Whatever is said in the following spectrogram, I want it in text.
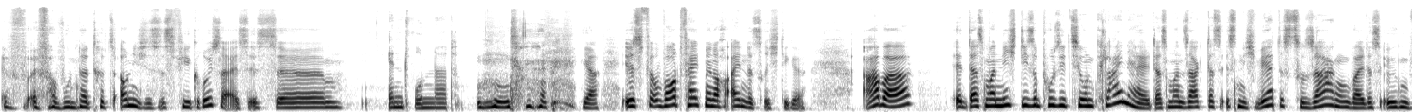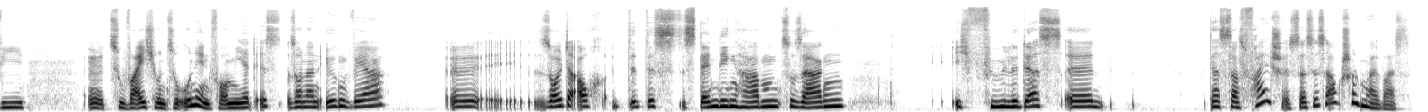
f- verwundert trifft es auch nicht. Es ist viel größer. Es ist, äh, entwundert. ja, das Wort fällt mir noch ein, das Richtige. Aber äh, dass man nicht diese Position klein hält, dass man sagt, das ist nicht wert, es zu sagen, weil das irgendwie äh, zu weich und zu uninformiert ist, sondern irgendwer äh, sollte auch das Standing haben zu sagen, ich fühle das, äh, dass das falsch ist. Das ist auch schon mal was.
